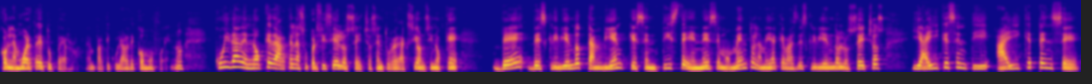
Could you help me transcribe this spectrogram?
con la muerte de tu perro, en particular de cómo fue. ¿no? Cuida de no quedarte en la superficie de los hechos en tu redacción, sino que ve describiendo también qué sentiste en ese momento, en la medida que vas describiendo los hechos, y ahí que sentí, ahí que pensé,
